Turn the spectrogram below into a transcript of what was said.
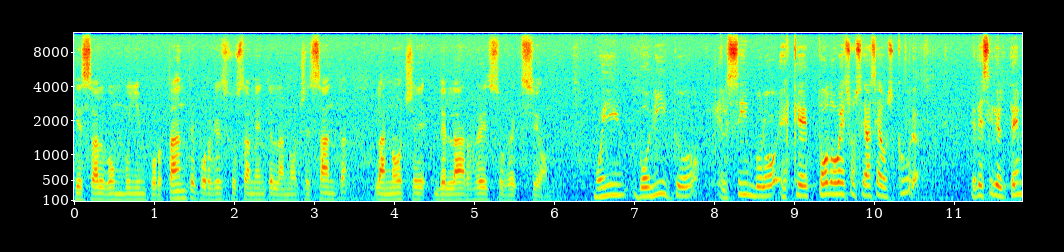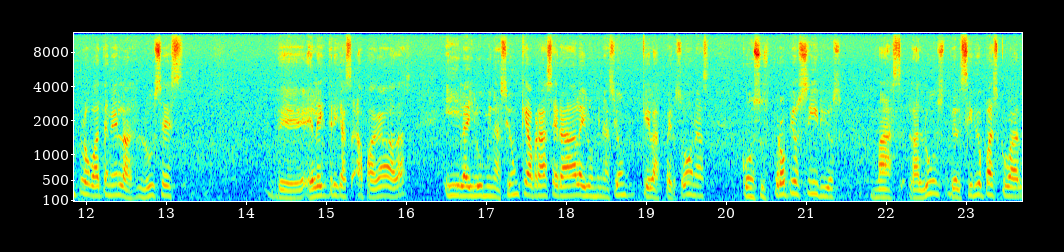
que es algo muy importante porque es justamente la noche santa, la noche de la resurrección. Muy bonito el símbolo es que todo eso se hace a oscuras. Es decir, el templo va a tener las luces de eléctricas apagadas y la iluminación que habrá será la iluminación que las personas con sus propios cirios más la luz del cirio pascual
